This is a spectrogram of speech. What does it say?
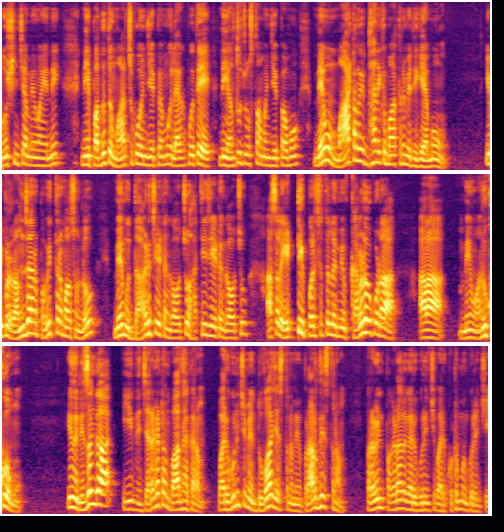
దూషించాము మేము ఆయన్ని నీ పద్ధతి మార్చుకో అని చెప్పాము లేకపోతే నీ అంతు చూస్తామని చెప్పాము మేము మాటల యుద్ధానికి మాత్రమే దిగాము. ఇప్పుడు రంజాన్ పవిత్ర మాసంలో మేము దాడి చేయటం కావచ్చు హత్య చేయటం కావచ్చు అసలు ఎట్టి పరిస్థితుల్లో మేము కలలో కూడా అలా మేము అనుకోము. ఇది నిజంగా ఇది జరగటం బాధాకరం. వారి గురించి మేము దువా చేస్తున్నాం మేము ప్రార్థిస్తున్నాం. ప్రవీణ్ పగడాల గారి గురించి వారి కుటుంబం గురించి.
